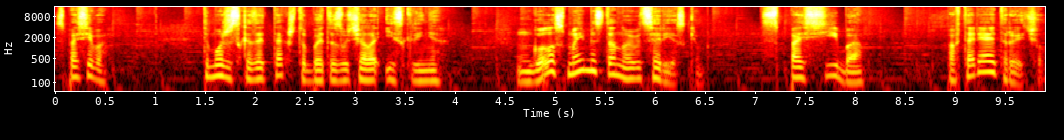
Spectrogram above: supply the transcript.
«Спасибо. Ты можешь сказать так, чтобы это звучало искренне?» Голос Мэйми становится резким. «Спасибо», — повторяет Рэйчел.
